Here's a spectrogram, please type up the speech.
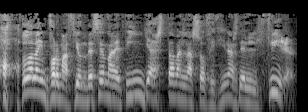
Toda la información de ese maletín ya estaba en las oficinas del Führer.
